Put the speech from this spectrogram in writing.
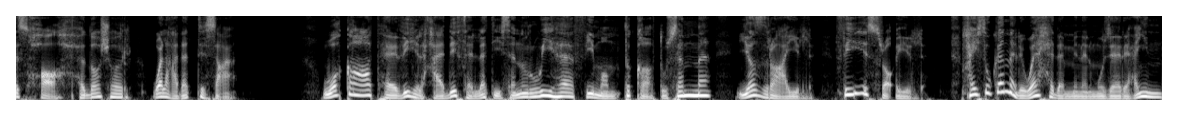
إصحاح 11 والعدد 9 وقعت هذه الحادثة التي سنرويها في منطقة تسمى يزرعيل في إسرائيل حيث كان لواحد من المزارعين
